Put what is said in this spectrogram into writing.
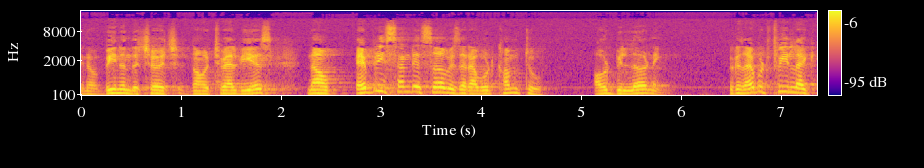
You know, been in the church now 12 years. Now, every Sunday service that I would come to, I would be learning. Because I would feel like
